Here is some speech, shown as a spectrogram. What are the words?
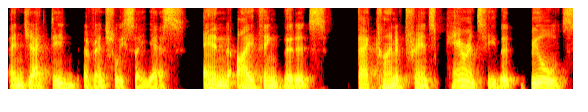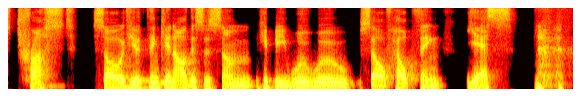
and Jack did eventually say yes. And I think that it's that kind of transparency that builds trust. So if you're thinking, oh, this is some hippie woo woo self help thing, yes.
